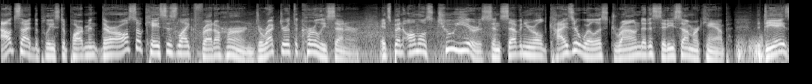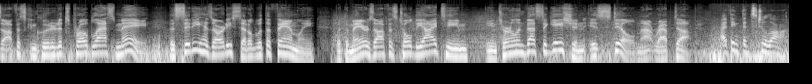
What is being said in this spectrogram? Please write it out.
Outside the police department, there are also cases like Fred Ahern, director at the Curley Center. It's been almost two years since seven-year-old Kaiser Willis drowned at a city summer camp. The DA's office concluded its probe last May. The city has already settled with the family, but the mayor's office told the I-team the internal investigation is still not wrapped up. I think that's too long.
